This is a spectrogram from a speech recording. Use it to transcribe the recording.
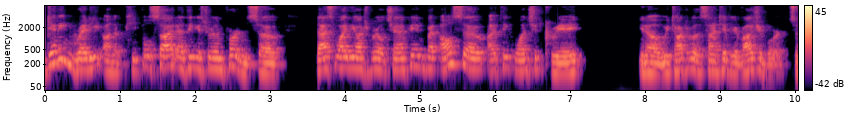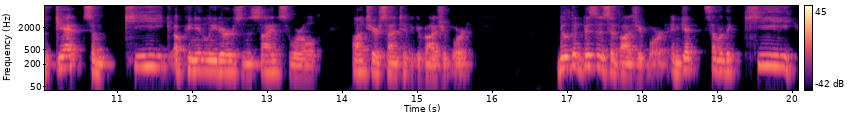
getting ready on the people side, I think is really important. So that's why the entrepreneurial champion, but also I think one should create, you know, we talked about the scientific advisory board. So get some key opinion leaders in the science world onto your scientific advisory board. Build a business advisory board and get some of the key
